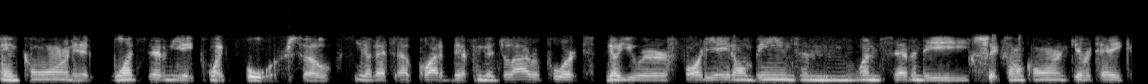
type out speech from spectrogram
and corn at 178.4. So you know, that's up quite a bit from the July report. You know, you were 48 on beans and 176 on corn, give or take.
